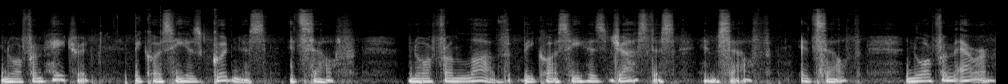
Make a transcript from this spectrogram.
nor from hatred, because he is goodness itself, nor from love, because he is justice himself itself, nor from error,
